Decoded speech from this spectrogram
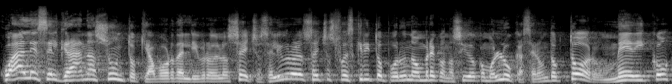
cuál es el gran asunto que aborda el libro de los Hechos. El libro de los Hechos fue escrito por un hombre conocido como Lucas, era un doctor, un médico,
